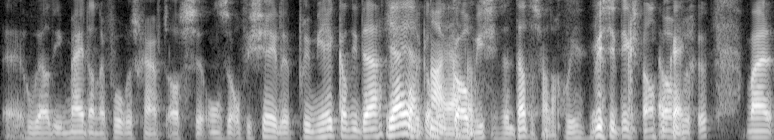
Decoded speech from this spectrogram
Eh, hoewel die mij dan naar voren schuift als eh, onze officiële premierkandidaat. Ja, ja. Vond ik nog Nou wel ja, komisch. dat, dat is wel een goede. Wist ik niks van overigens. Maar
